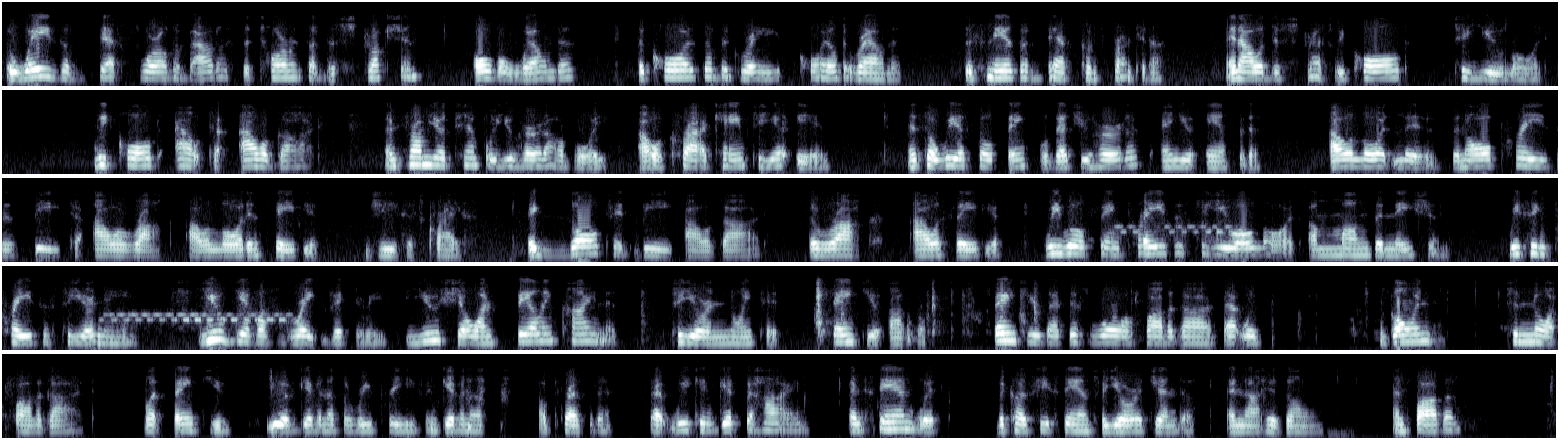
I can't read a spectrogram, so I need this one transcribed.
The waves of death swirled about us, the torrents of destruction overwhelmed us, the cords of the grave coiled around us, the snares of death confronted us. In our distress, we called to you, Lord. We called out to our God, and from your temple you heard our voice. Our cry came to your ears. And so we are so thankful that you heard us and you answered us. Our Lord lives, and all praises be to our rock, our Lord and Savior, Jesus Christ. Exalted be our God, the rock, our Savior. We will sing praises to you, O Lord, among the nations. We sing praises to your name. You give us great victories. You show unfailing kindness to your anointed. Thank you, Abba. Thank you that this world, Father God, that was going to naught, Father God. But thank you. You have given us a reprieve and given us a president that we can get behind and stand with because he stands for your agenda and not his own. And Father,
